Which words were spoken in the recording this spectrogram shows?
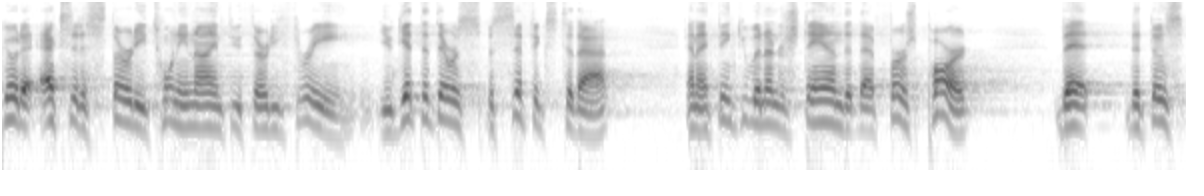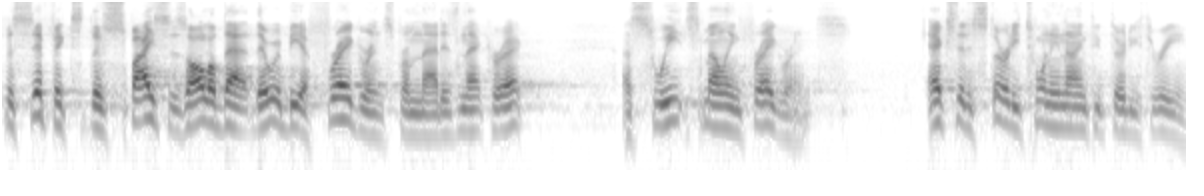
go to Exodus 30, 29 through 33. You get that there were specifics to that. And I think you would understand that that first part, that that those specifics, those spices, all of that, there would be a fragrance from that. Isn't that correct? A sweet smelling fragrance. Exodus 30, 29 through 33.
